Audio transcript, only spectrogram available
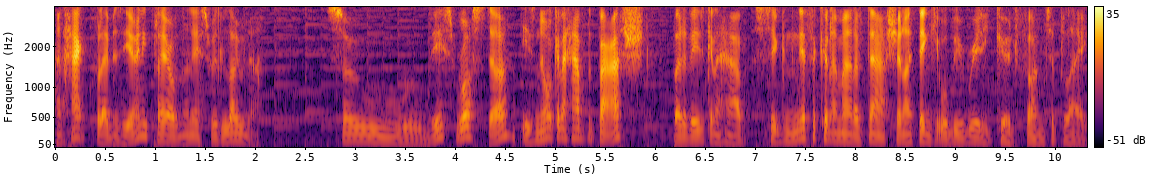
And Hakflem is the only player on the list with Loner. So this roster is not going to have the bash, but it is going to have significant amount of dash, and I think it will be really good fun to play.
